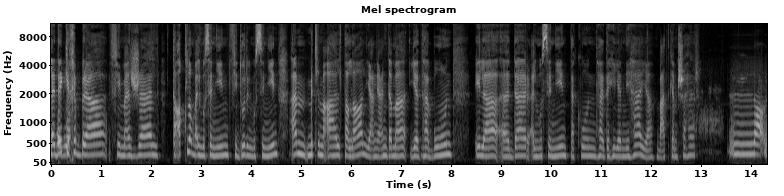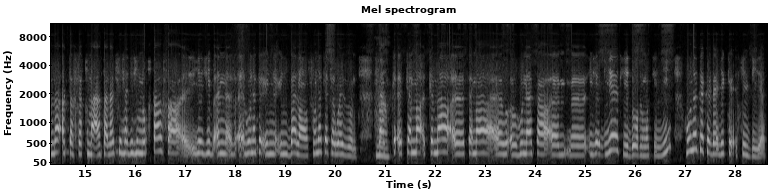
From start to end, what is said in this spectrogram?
لديك خبرة في مجال تأقلم المسنين في دور المسنين؟ أم مثل ما قال طلال يعني عندما يذهبون إلى دار المسنين تكون هذه هي النهاية بعد كم شهر؟ لا لا أتفق مع طلال في هذه النقطة فيجب أن هناك إن بالانس هناك توازن نعم. فكما كما كما هناك إيجابيات لدور المسنين هناك كذلك سلبيات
